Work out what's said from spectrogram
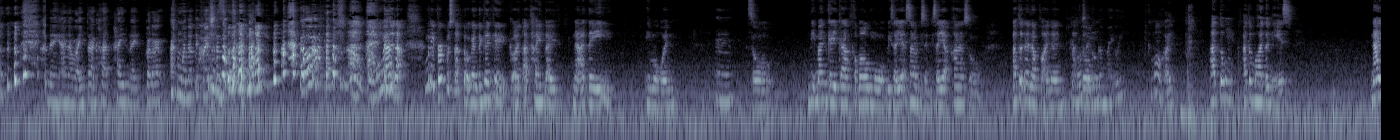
Today, ana ba itag highlight para mo notify siya sa tanan. Kawa Ang mo medyo na, mo na purpose na to. Gandagan kay kuan at highlight na atay himuon. Mm. So, di man kay ka kabaw mo bisaya sa bisag bisaya ka. So, ato na lang ko anon. Atong gamay uy. Kamaw kay. Atong atong buhaton is na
